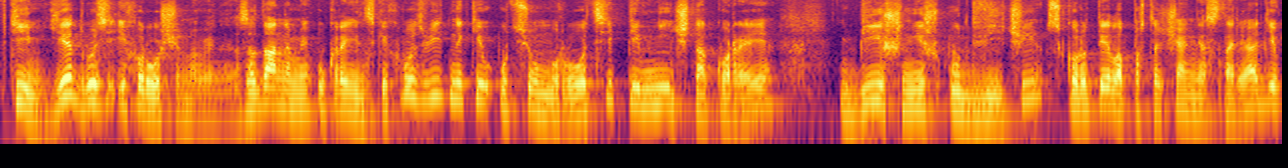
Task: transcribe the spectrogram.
Втім, є, друзі, і хороші новини. За даними українських розвідників, у цьому році Північна Корея більш ніж удвічі скоротила постачання снарядів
